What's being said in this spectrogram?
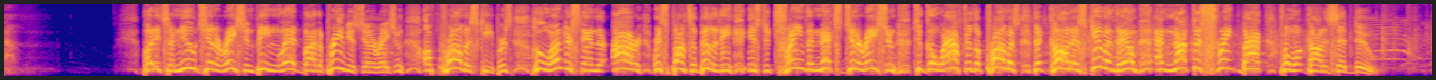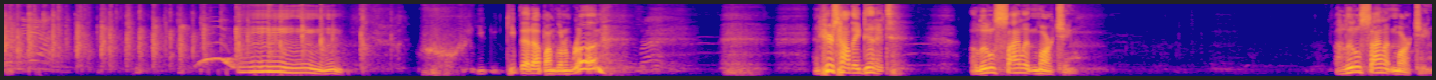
But it's a new generation being led by the previous generation of promise keepers who understand that our responsibility is to train the next generation to go after the promise that God has given them and not to shrink back from what God has said do. Mm-hmm. Keep that up. I'm going to run. And here's how they did it a little silent marching. A little silent marching.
